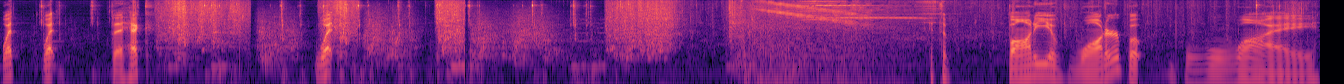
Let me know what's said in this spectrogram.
What? What? The heck? What? It's a body of water, but why?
